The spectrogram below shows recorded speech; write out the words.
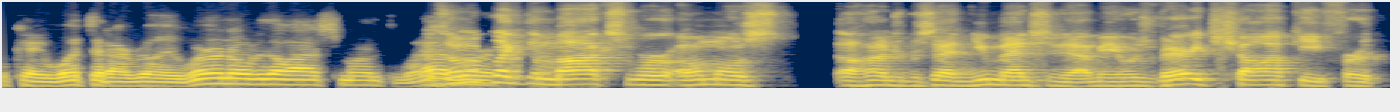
okay, what did I really learn over the last month? Whatever. It's almost like the mocks were almost 100%. And you mentioned it. I mean, it was very chalky for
